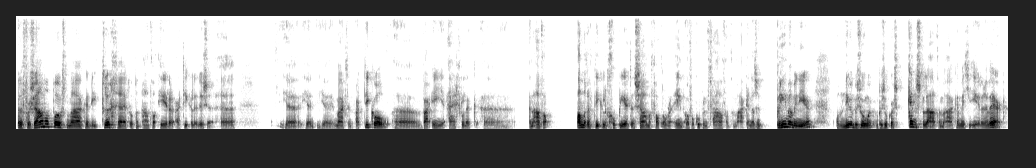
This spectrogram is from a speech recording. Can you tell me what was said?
een verzamelpost maken die teruggrijpt op een aantal eerdere artikelen. Dus uh, je, je, je, maakt een artikel uh, waarin je eigenlijk uh, een aantal andere artikelen groepeert en samenvat om er één overkoepelend verhaal van te maken. En dat is een prima manier om nieuwe bezoekers kennis te laten maken met je eerdere werk.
